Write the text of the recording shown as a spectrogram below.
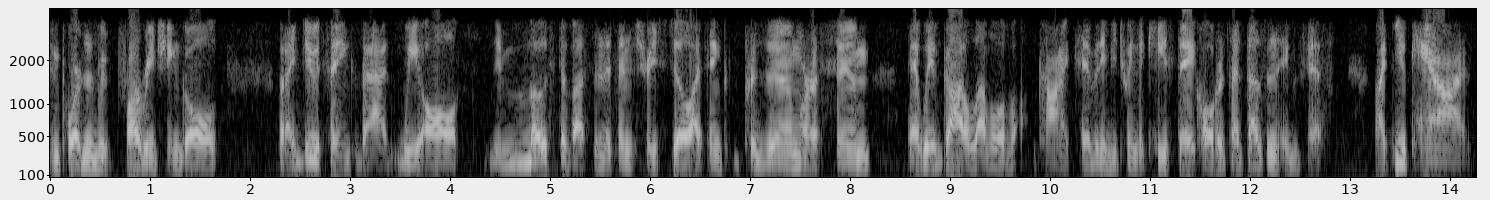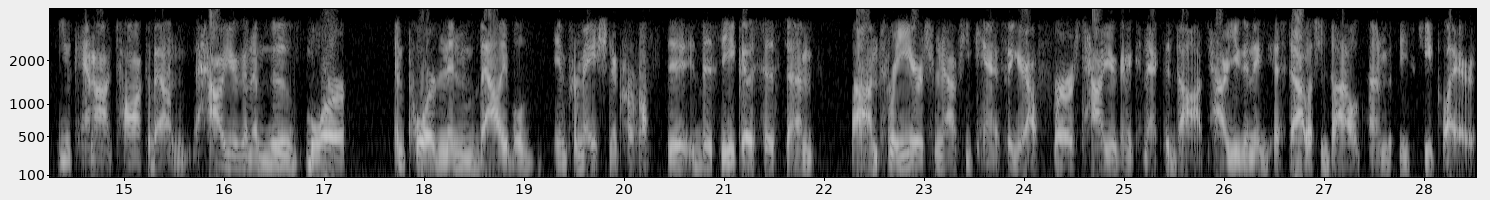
important far-reaching goals. But I do think that we all most of us in this industry still, I think, presume or assume that we've got a level of connectivity between the key stakeholders that doesn't exist. Like you cannot you cannot talk about how you're going to move more important and valuable information across the, this ecosystem um, three years from now if you can't figure out first how you're going to connect the dots, how are you going to establish a dial tone with these key players.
